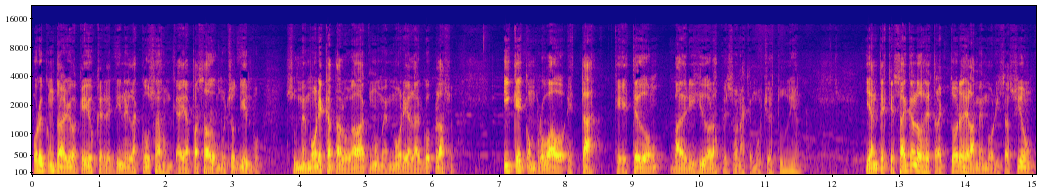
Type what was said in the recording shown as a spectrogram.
Por el contrario, aquellos que retienen las cosas, aunque haya pasado mucho tiempo, su memoria es catalogada como memoria a largo plazo y que comprobado está que este don va dirigido a las personas que mucho estudian. Y antes que salgan los detractores de la memorización,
